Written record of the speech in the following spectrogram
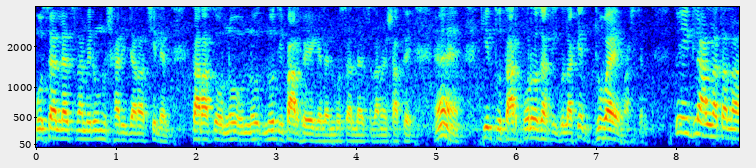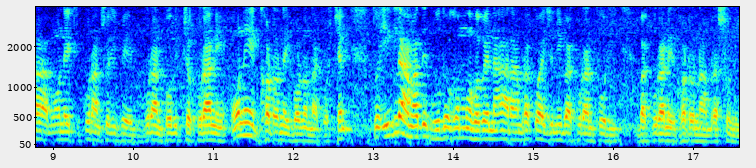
মুসা আল্লাহ ইসলামের অনুসারী যারা ছিলেন, তারা তো নদী পার হয়ে গেলেন মুসা আল্লাহ ইসলামের সাথে হ্যাঁ? কিন্তু তারপরও জাতিগুলাকে ডুবাইয়ে মারছেন। তো এইগুলো আল্লাহ তালা অনেক কোরআন শরীফে কোরআন পবিত্র কোরআনে অনেক ঘটনায় বর্ণনা করছেন। তো এগুলো আমাদের বোধগম্য হবে না আর আমরা কয়জনই বা কোরআন পড়ি বা কোরআনের ঘটনা আমরা শুনি।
